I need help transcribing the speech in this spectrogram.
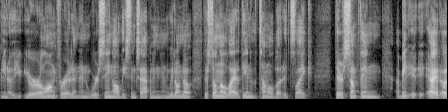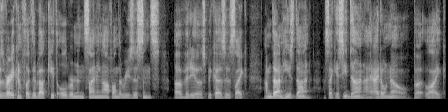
you know, you, you're along for it, and, and we're seeing all these things happening, and we don't know. There's still no light at the end of the tunnel, but it's like there's something. I mean, it, it, I, had, I was very conflicted about Keith Olbermann signing off on the Resistance uh, videos because it's like I'm done. He's done. It's like, is he done? I, I don't know, but like,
